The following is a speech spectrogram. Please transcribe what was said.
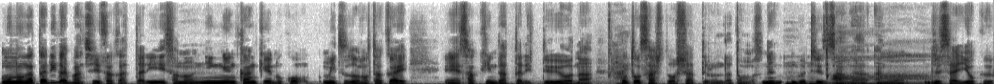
物語がまあ小さかったり、その人間関係のこう密度の高い、えー作品だったりっていうようなことを指しておっしゃってるんだと思うんですね。グッチーズさんが、あの、実際よく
